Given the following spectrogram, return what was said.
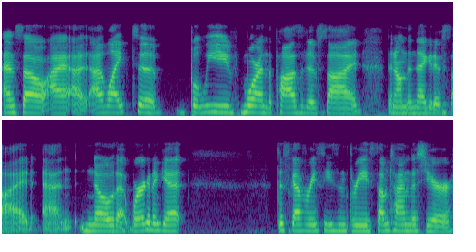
And so I, I like to believe more on the positive side than on the negative side and know that we're going to get Discovery season three sometime this year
